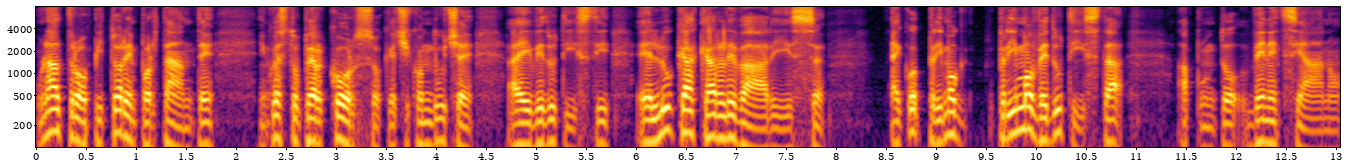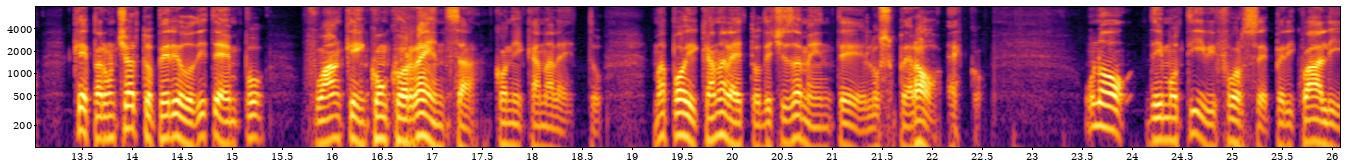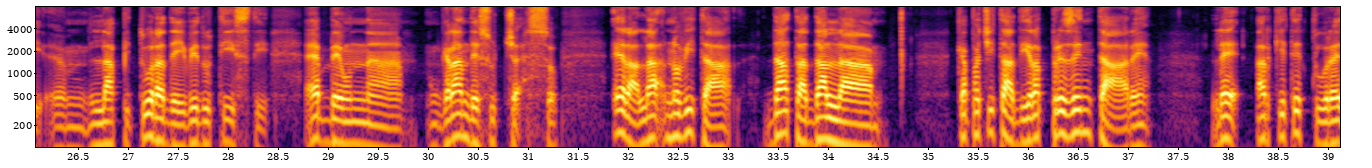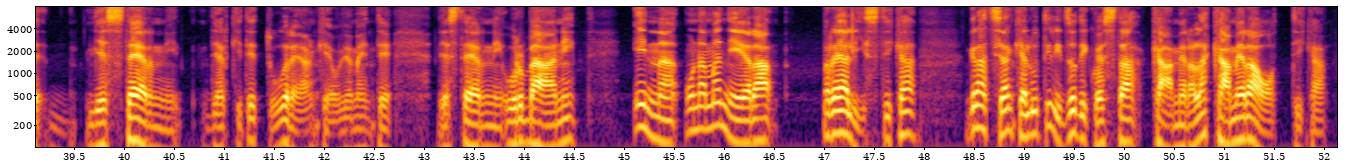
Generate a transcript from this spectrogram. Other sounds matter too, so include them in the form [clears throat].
Un altro pittore importante in questo percorso che ci conduce ai vedutisti è Luca Carlevaris, ecco, primo, primo vedutista appunto veneziano, che per un certo periodo di tempo fu anche in concorrenza con il Canaletto, ma poi Canaletto decisamente lo superò, ecco. Uno dei motivi forse per i quali ehm, la pittura dei vedutisti ebbe un, uh, un grande successo era la novità data dalla capacità di rappresentare le architetture, gli esterni di architetture, anche ovviamente gli esterni urbani, in una maniera realistica, grazie anche all'utilizzo di questa camera, la camera ottica.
